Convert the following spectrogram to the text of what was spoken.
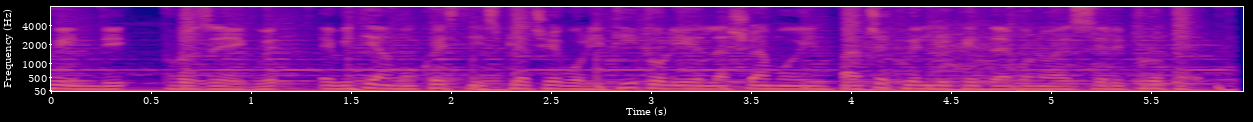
Quindi, prosegue, evitiamo questi spiacevoli titoli e lasciamo in pace quelli che devono essere protetti.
